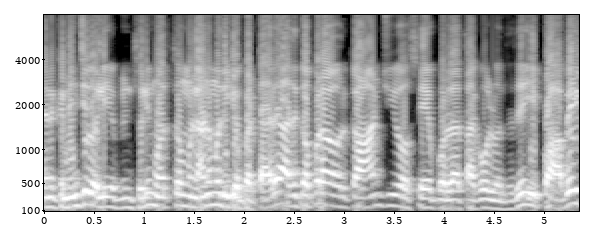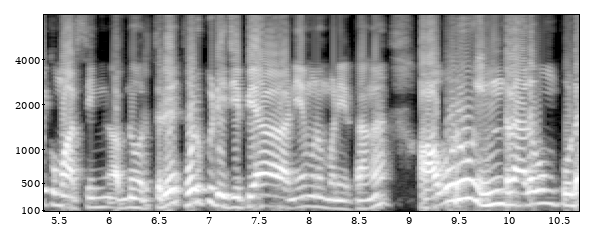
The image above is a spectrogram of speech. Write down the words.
எனக்கு நெஞ்சு வலி அப்படின்னு சொல்லி மருத்துவமனை அனுமதிக்கப்பட்டாரு. அதுக்கப்புறம் அவருக்கு ஆன்ஜியோ செய்ய போறதா தகவல் வந்தது. இப்போ அபய்குமார் சிங் அப்படின்னு ஒருத்தர் பொறுப்பு டிஜிபியா நியமனம் பண்ணியிருக்காங்க. அவரும் இன்றளவும் கூட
